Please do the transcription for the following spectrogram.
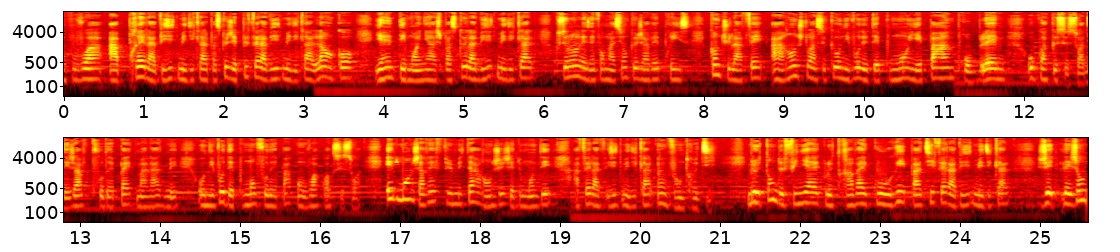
pour pouvoir, après la visite médicale, parce que j'ai pu faire la visite médicale, là encore, il y a un témoignage, parce que la visite médicale, selon les informations que j'avais prises, quand tu l'as fait, arrange-toi à ce qu'au niveau de tes poumons, il n'y ait pas un problème ou quoi que ce soit. Déjà, il ne faudrait pas être malade, mais au niveau des poumons, il ne faudrait pas qu'on voit quoi que ce soit. Et moi, j'avais, je m'étais arrangé, j'ai demandé à faire la visite médicale un vendredi. Le temps de finir avec le travail, courir, partir faire la visite médicale, les gens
